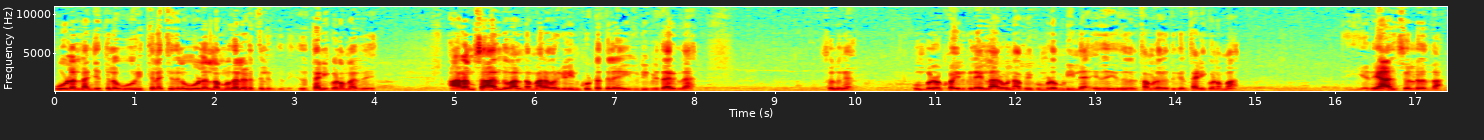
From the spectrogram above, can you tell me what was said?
ஊழல் லஞ்சத்தில் ஊறி திளைச்சதில் ஊழல்ல முதலிடத்தில் இருக்குது. இது தனி குணமா அது. அறம் சார்ந்து வாழ்ந்த மறவர்களின் கூட்டத்தில் இப்படி இப்படி தான் இருக்குதா? சொல்லுங்க. கும்பிடுற கோயிலுக்குள்ள எல்லாரும் ஒன்றா போய் கும்பிட முடியல. இது இது ஒரு தமிழகத்துக்கு தனி குணமா? எதையாவது சொல்றது தான்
